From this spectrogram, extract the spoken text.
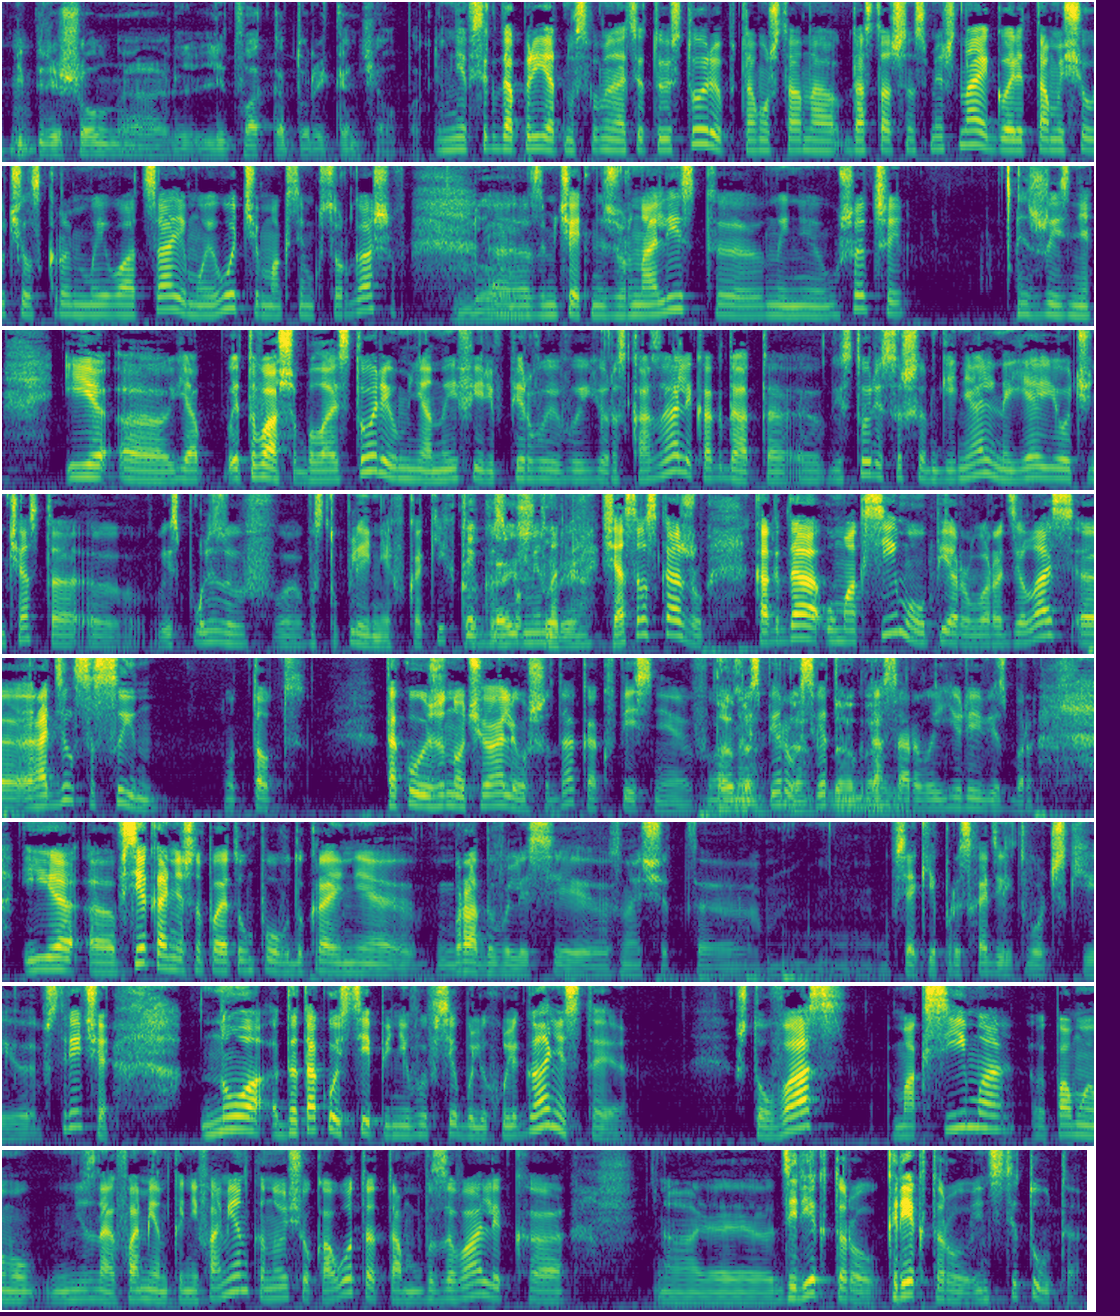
и перешел на литфак, который кончал потом. Мне всегда приятно вспоминать эту историю, потому что она достаточно смешная. И говорит, там еще учился, кроме моего отца, и мой отчим Максим Кусургашев, Да. э, замечательный журналист, э, ныне ушедший из жизни. И э, я, это ваша была история, у меня на эфире впервые вы ее рассказали когда-то. Э, история совершенно гениальная, я ее очень часто э, использую в э, выступлениях, в каких-то воспоминаниях. Сейчас расскажу. Когда у Максима, у первого родилась, э, родился сын, вот тот, такой же ночью Алёши, да, как в песне в Да, одной да, из первых да, Светы да, да, и Юрия Висбора. И э, все, конечно, по этому поводу крайне радовались и, значит, э, всякие происходили творческие встречи. Но до такой степени вы все были хулиганистые, что вас, Максима, по-моему, не знаю, Фоменко, не Фоменко, но еще кого-то там вызывали к э, директору, к ректору института.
